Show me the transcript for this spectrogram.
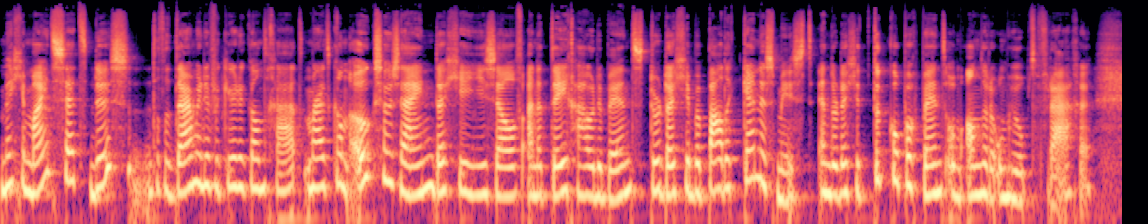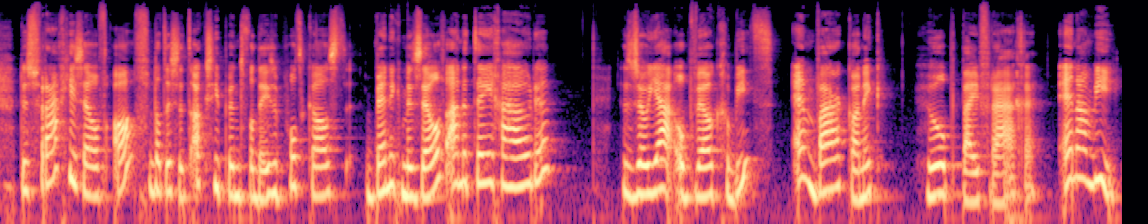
met je mindset dus, dat het daarmee de verkeerde kant gaat. Maar het kan ook zo zijn dat je jezelf aan het tegenhouden bent doordat je bepaalde kennis mist en doordat je te koppig bent om anderen om hulp te vragen. Dus vraag jezelf af, dat is het actiepunt van deze podcast, ben ik mezelf aan het tegenhouden? Zo ja, op welk gebied? En waar kan ik hulp bij vragen? En aan wie?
